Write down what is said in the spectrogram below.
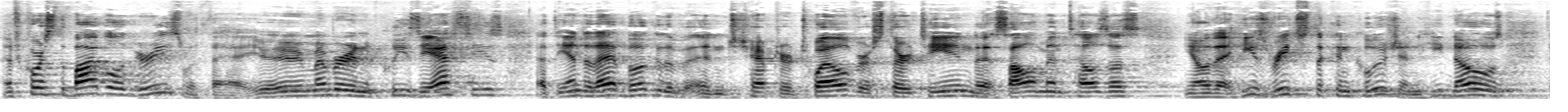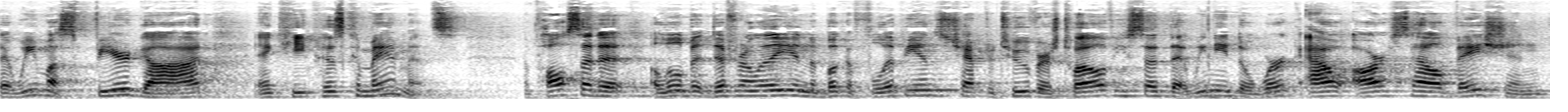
And of course, the Bible agrees with that. You remember in Ecclesiastes, at the end of that book, in chapter 12, verse 13, that Solomon tells us, you know, that he's reached the conclusion. He knows that we must fear God and keep his commandments. And Paul said it a little bit differently in the book of Philippians, chapter 2, verse 12. He said that we need to work out our salvation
